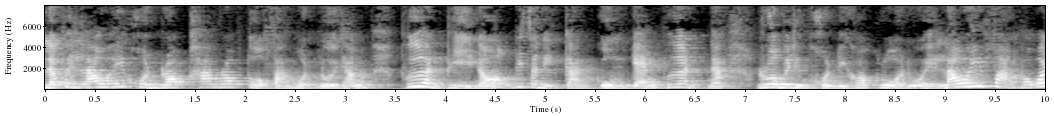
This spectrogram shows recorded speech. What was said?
แล้วไปเล่าให้คนรอบข้างรอบตัวฟังหมดเลยทั้งเพื่อนพี่น้องที่สนิทกันกลุ่มแก๊งเพื่อนนะรวมไปถึงคนในครอบครัวด้วย เล่าให้ฟังเพราะว่า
